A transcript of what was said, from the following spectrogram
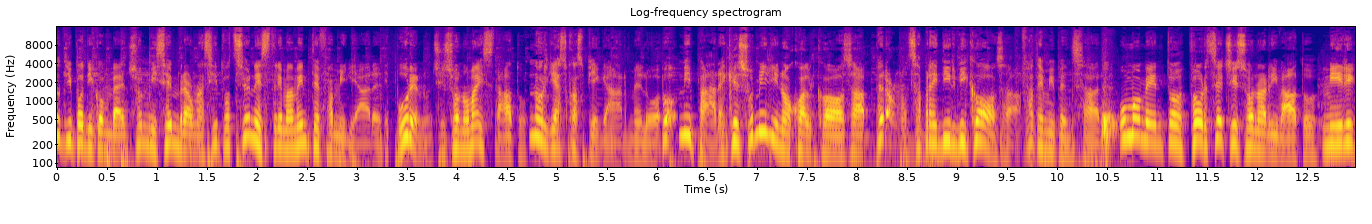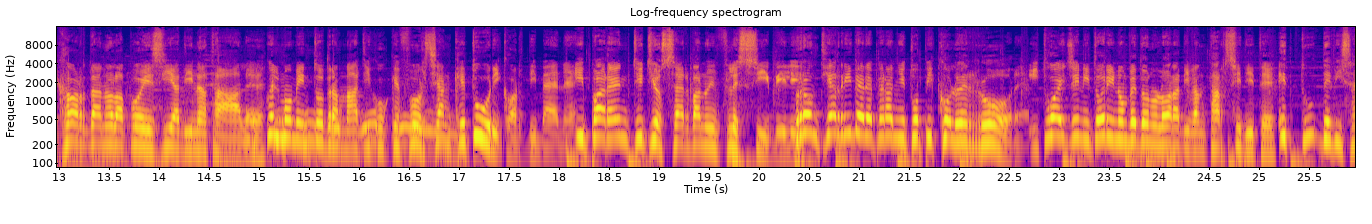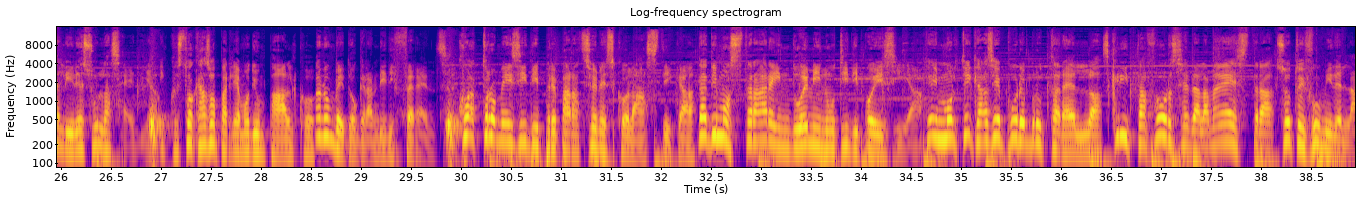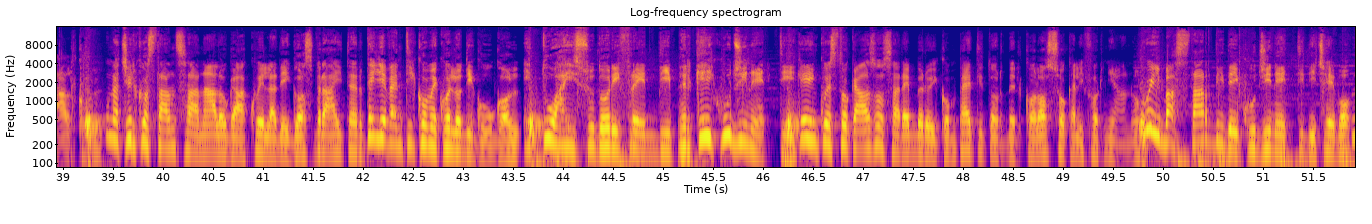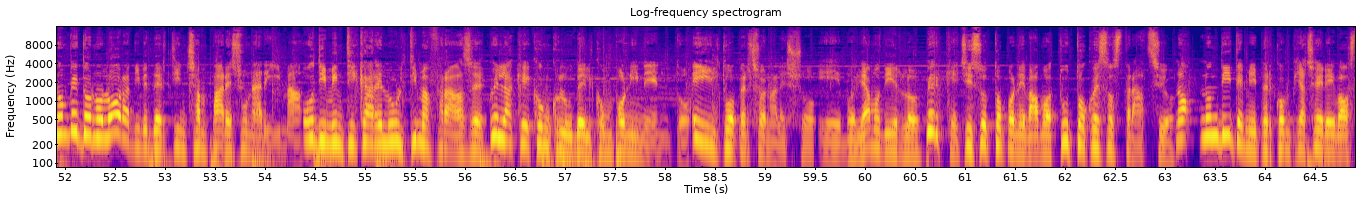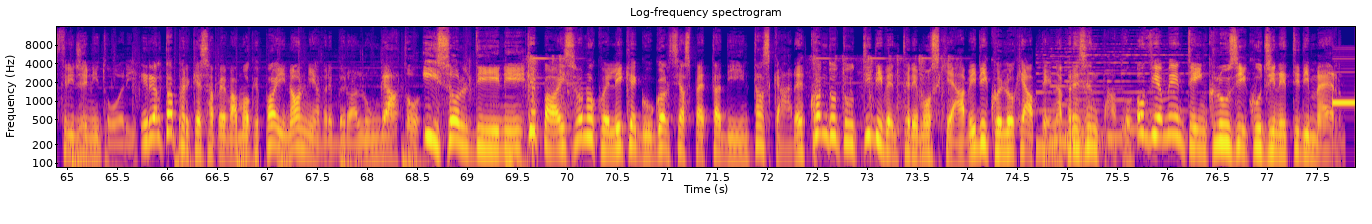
Questo tipo di convention mi sembra una situazione estremamente familiare. Eppure non ci sono mai stato. Non riesco a spiegarmelo. Boh, mi pare che somiglino a qualcosa, però non saprei dirvi cosa. Fatemi pensare. Un momento, forse ci sono arrivato. Mi ricordano la poesia di Natale. Quel momento drammatico che forse anche tu ricordi bene. I parenti ti osservano inflessibili, pronti a ridere per ogni tuo piccolo errore. I tuoi genitori non vedono l'ora di vantarsi di te e tu devi salire sulla sedia. In questo caso parliamo di un palco, ma non vedo grandi differenze. Quattro mesi di preparazione scolastica da dimostrare in due minuti di poesia, che in molti casi è pure bruttarella, scritta forse dalla maestra sotto i fumi dell'alcol. Una circostanza analoga a quella dei ghostwriter, degli eventi come quello di Google. E tu hai sudori freddi perché i cuginetti, che in questo caso sarebbero i competitor del colosso californiano, quei bastardi dei cuginetti, dicevo, non vedono l'ora di vederti inciampare su una rima o dimenticare l'ultima frase, quella che conclude il componimento e il tuo personale show. E vogliamo dirlo? Perché ci sottoponevamo a tutto questo strazio? No, non ditemi per compiacere i vostri genitori. In realtà perché sapevamo che poi i nonni avrebbero allungato i soldini, che poi sono quelli che Google si aspetta di intascare quando tutti diventeremo schiavi di quello che ha appena presentato. Ovviamente inclusi i cuginetti di merda.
